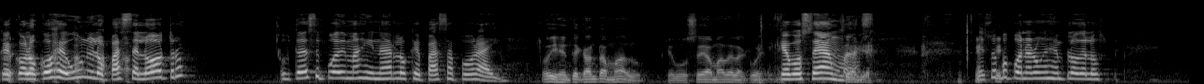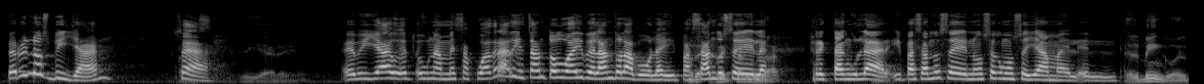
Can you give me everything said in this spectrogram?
que lo coge uno y lo pasa el otro. Ustedes se pueden imaginar lo que pasa por ahí. Oye, gente canta malo, que vocea más de la cuenta. Que vocean más. Eso es por poner un ejemplo de los... Pero ¿y los billar? O sea, el billar es una mesa cuadrada y están todos ahí velando la bola y pasándose la rectangular y pasándose, no sé cómo se llama, el... El, bingo, el,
